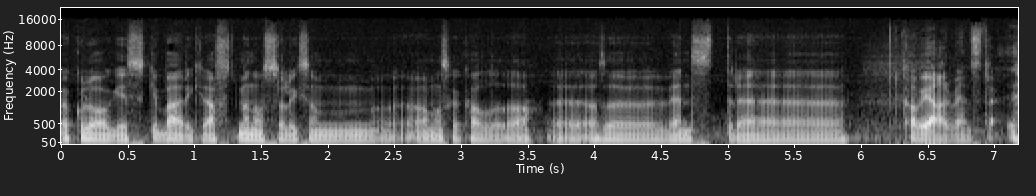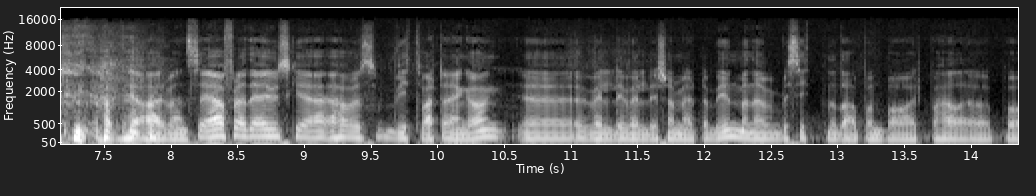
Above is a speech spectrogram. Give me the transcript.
økologisk bærekraft, men også liksom hva man skal kalle det da. altså venstre Kaviar-venstre. Kaviar-venstre, Ja, for jeg husker jeg, har så vidt vært der en gang. Eh, veldig veldig sjarmert av byen, men jeg ble sittende da på en bar på, på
